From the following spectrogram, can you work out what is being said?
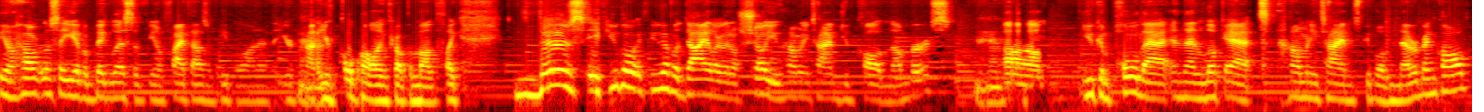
you know, how let's say you have a big list of you know five thousand people on it that you're kind of Mhm. you're cold calling throughout the month. Like, there's if you go if you have a dialer that'll show you how many times you've called numbers. Mhm. Um, you can pull that and then look at how many times people have never been called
